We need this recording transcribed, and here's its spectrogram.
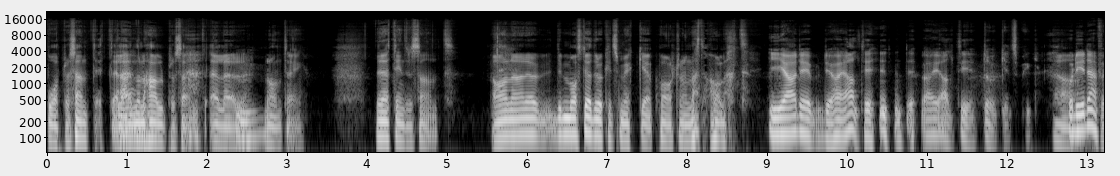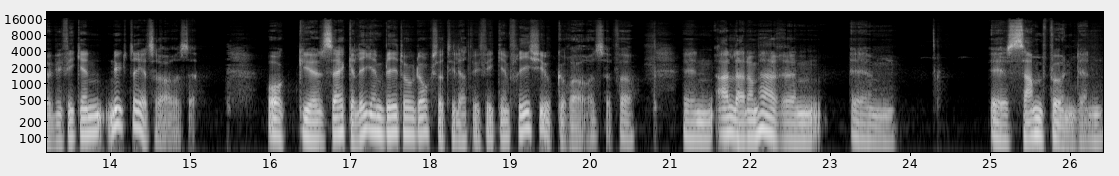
2-procentigt eller Ja. 1,5 procent eller Mm. någonting. Det är rätt intressant. Ja, nej, det, det måste ju ha druckits mycket på 1800-talet. Ja, det, det, har jag alltid, det har ju alltid druckits mycket. Ja. Och det är därför vi fick en nykterhetsrörelse. Och eh, säkerligen bidrog det också till att vi fick en frikyrkorörelse för en, alla de här em, em, eh, samfunden,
